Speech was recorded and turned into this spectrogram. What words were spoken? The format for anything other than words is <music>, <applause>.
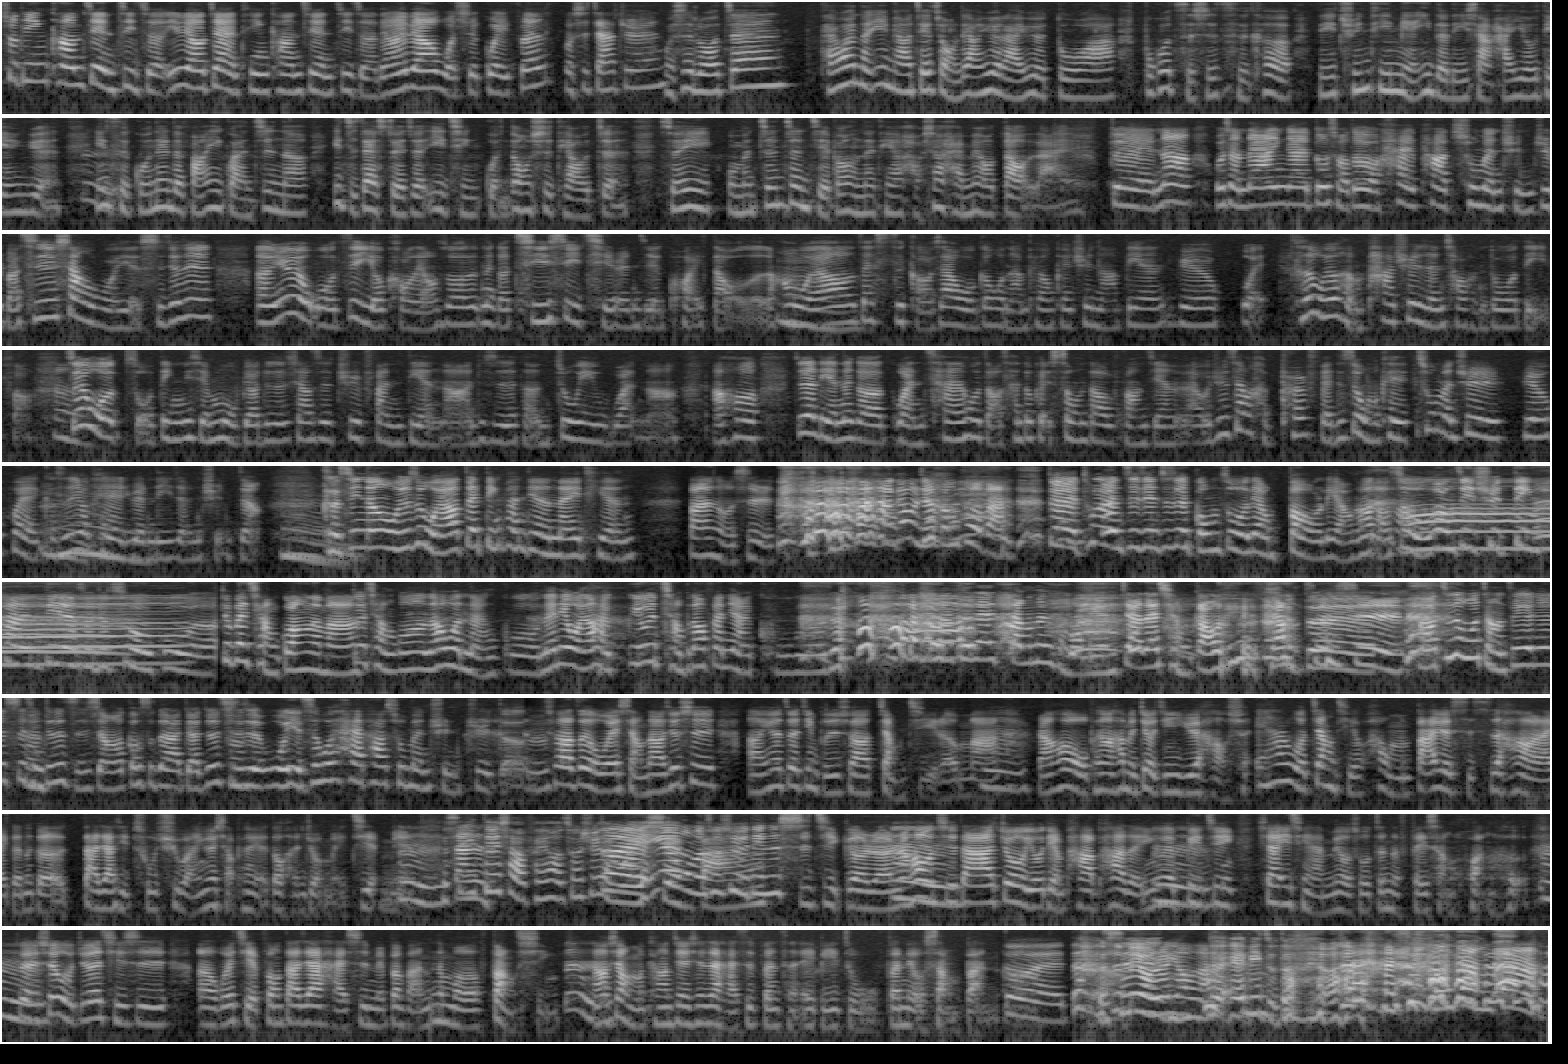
收听康健记者医疗站，听康健记者聊一聊。我是桂芬，我是佳娟，我是罗珍。台湾的疫苗接种量越来越多啊，不过此时此刻离群体免疫的理想还有点远，因此国内的防疫管制呢一直在随着疫情滚动式调整，所以我们真正解封的那天好像还没有到来。对，那我想大家应该多少都有害怕出门群聚吧？其实像我也是，就是。呃，因为我自己有考量说，那个七夕情人节快到了，然后我要再思考一下，我跟我男朋友可以去哪边约会。可是我又很怕去人潮很多的地方，所以我锁定一些目标，就是像是去饭店啊，就是可能住一晚啊，然后就是连那个晚餐或早餐都可以送到房间来。我觉得这样很 perfect，就是我们可以出门去约会，可是又可以远离人群这样。可惜呢，我就是我要在订饭店的那一天。发生什么事？<laughs> 跟我家工作吧。<laughs> 对，突然之间就是工作量爆量，然后导致我忘记去订饭店，所以就错过了，就被抢光了吗？对，抢光了，然后我很难过。那天晚上还因为抢不到饭店还哭了，这样。是在当那个什么廉价在抢高铁这样，<laughs> 对。是。好，其实我讲这个件事情，就是只是想要告诉大家，就是其实我也是会害怕出门群聚的。说到这个，我也想到，就是呃，因为最近不是说要降级了嘛，然后我朋友他们就已经约好说，哎，他如果降级的话，我们八月十四号来个那个大家一起出去玩，因为小朋友也都很久没见面。嗯，可是一堆小朋友出去。对，因为我们出去一定是十几个人，然后其实大家就有点怕怕的，因为毕竟现在疫情还没有说真的非常缓和。嗯，对，所以我觉得其实呃，微解封大家还是没办法那么放心。嗯，然后像我们康健现在还是分成 A、B 组分流上班。对，但是没有人要来。对，A、B 组都没有来。<laughs> 对，还是空荡荡。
